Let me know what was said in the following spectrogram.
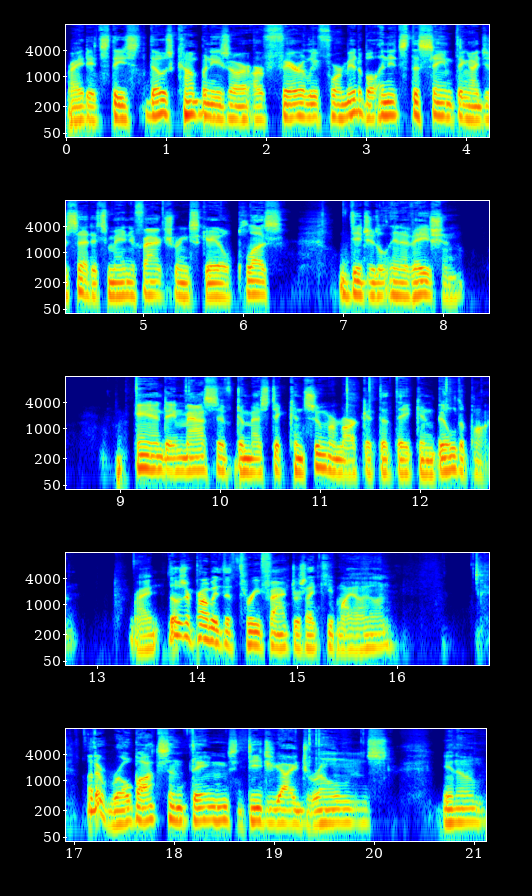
Right? It's these those companies are are fairly formidable. And it's the same thing I just said. It's manufacturing scale plus digital innovation and a massive domestic consumer market that they can build upon, right? Those are probably the three factors I keep my eye on. Of robots and things, DJI drones, you know.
